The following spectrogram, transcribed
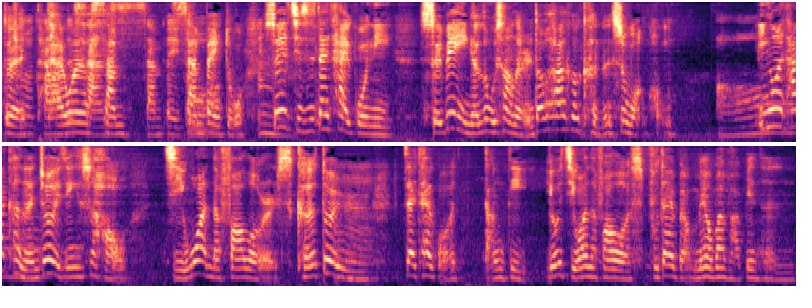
对，台湾的三三倍三倍多，所以其实，在泰国你随便一个路上的人都他可可能是网红。哦，因为他可能就已经是好几万的 followers，可是对于在泰国当地有几万的 followers，不代表没有办法变成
